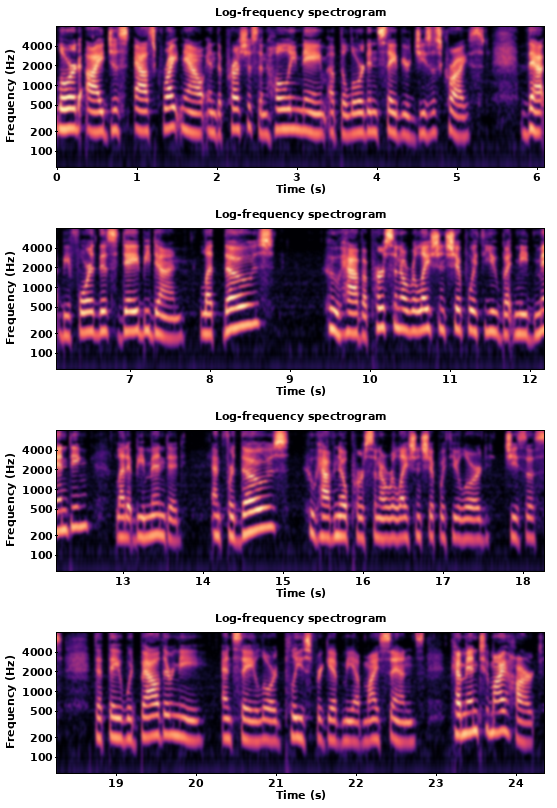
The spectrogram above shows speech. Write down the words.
Lord, I just ask right now in the precious and holy name of the Lord and Savior Jesus Christ that before this day be done, let those who have a personal relationship with you but need mending, let it be mended. And for those who have no personal relationship with you, Lord Jesus, that they would bow their knee and say, Lord, please forgive me of my sins. Come into my heart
